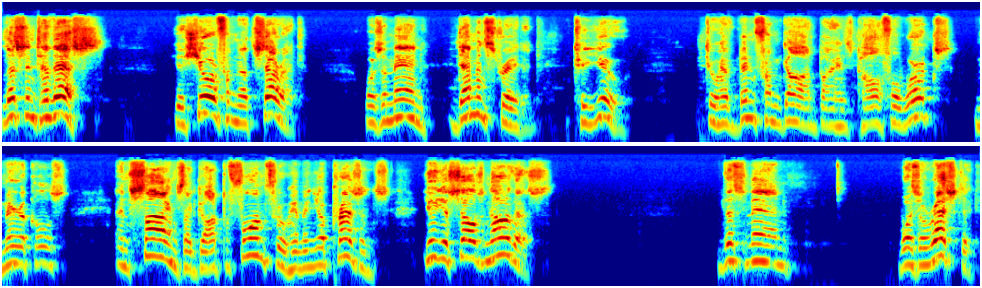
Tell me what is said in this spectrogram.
Listen to this. Yeshua from Nazareth was a man demonstrated to you to have been from God by his powerful works, miracles, and signs that God performed through him in your presence. You yourselves know this. This man was arrested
